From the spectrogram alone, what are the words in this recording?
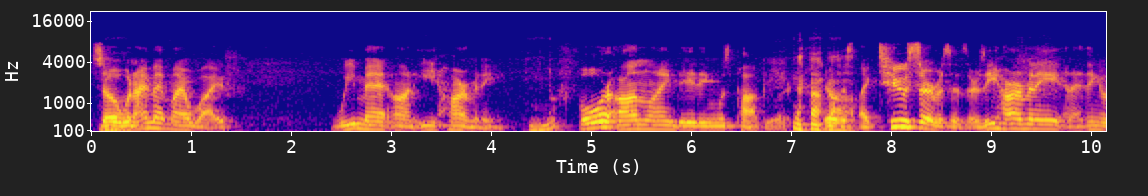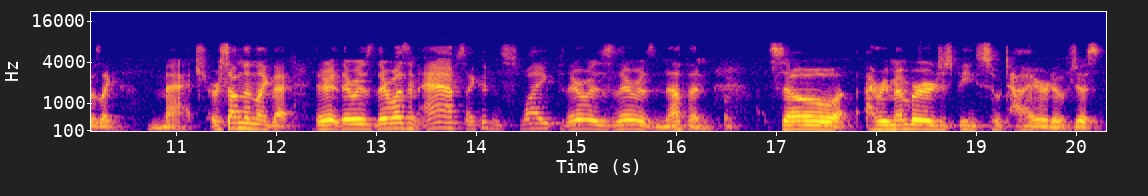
So mm-hmm. when I met my wife, we met on eHarmony. Mm-hmm. Before online dating was popular, there was like two services. There's eHarmony, and I think it was like Match or something like that. There, there was there wasn't apps. I couldn't swipe. There was there was nothing. So I remember just being so tired of just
